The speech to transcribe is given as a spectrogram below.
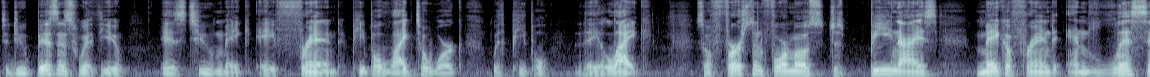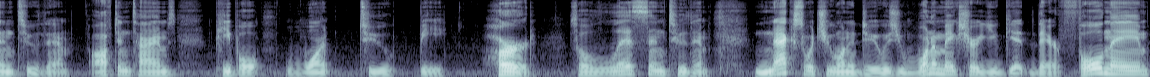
to do business with you is to make a friend. People like to work with people they like. So, first and foremost, just be nice, make a friend, and listen to them. Oftentimes, people want to be heard. So, listen to them. Next, what you want to do is you want to make sure you get their full name,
